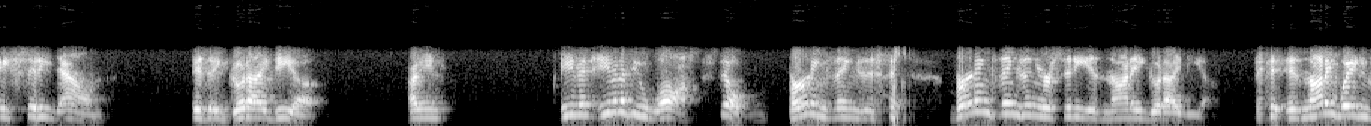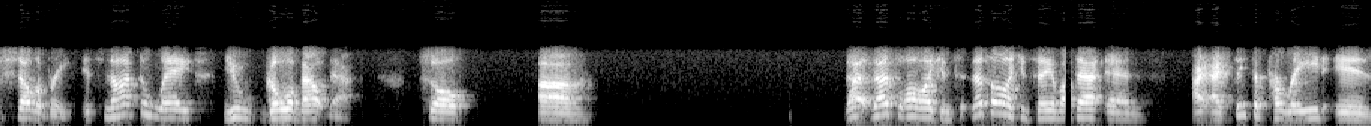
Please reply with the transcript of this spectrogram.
a city down is a good idea. I mean, even even if you lost, still burning things is burning things in your city is not a good idea. It is not a way to celebrate. It's not the way you go about that. So, um, that that's all I can that's all I can say about that. And I, I think the parade is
